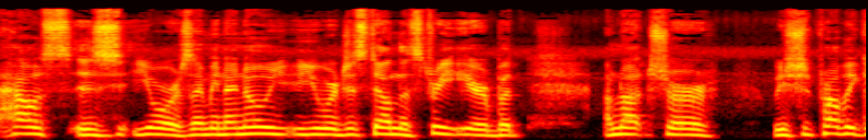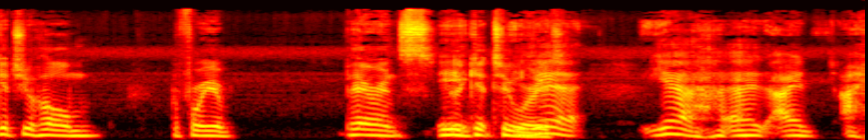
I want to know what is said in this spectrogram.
house is yours? I mean, I know you were just down the street here, but I'm not sure. We should probably get you home before your parents uh, get too worried. Yeah, yeah. I I I,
